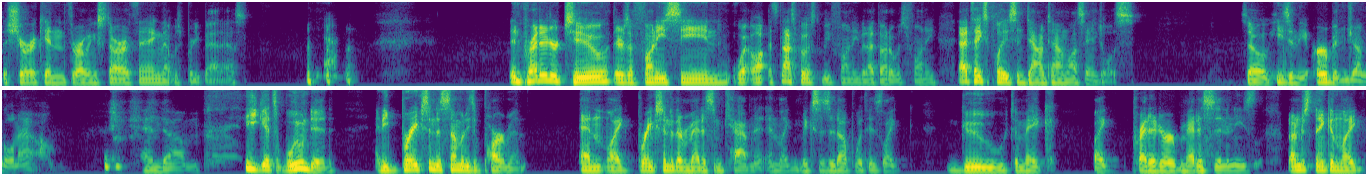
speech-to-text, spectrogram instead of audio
The shuriken throwing star thing that was pretty badass. In Predator 2, there's a funny scene. Well, it's not supposed to be funny, but I thought it was funny. That takes place in downtown Los Angeles. So he's in the urban jungle now. and um, he gets wounded and he breaks into somebody's apartment and like breaks into their medicine cabinet and like mixes it up with his like goo to make like predator medicine. And he's, but I'm just thinking like,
